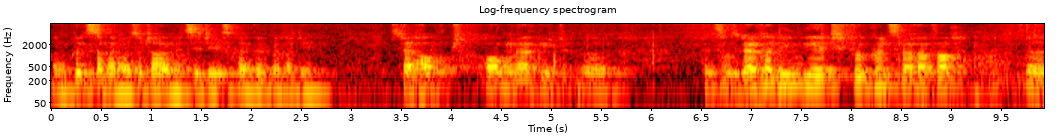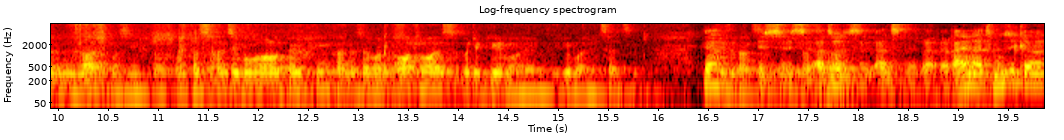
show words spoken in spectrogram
Ein Künstler kann heutzutage mit CDs kein Geld mehr verdienen. Der Hauptaugenmerk äh, wenn es ums Geld verdienen geht, für Künstler einfach äh, Live-Musik. Ne? Und das Einzige, wo man auch Geld kriegen kann, ist, wenn man ein Autor ist, über die GEMA, die GEMA-Lizenzen. Ja, es ist, also es, als, rein als Musiker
